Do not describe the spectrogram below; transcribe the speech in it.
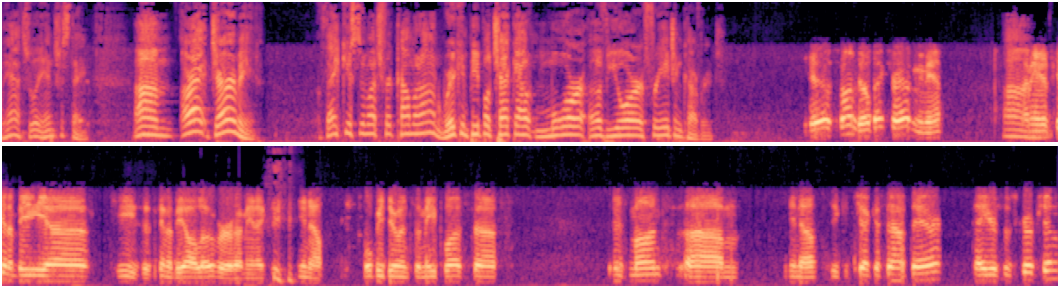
Yeah, it's really interesting. Um, all right, Jeremy, thank you so much for coming on. Where can people check out more of your free agent coverage? Yeah, it was fun, Bill. Thanks for having me, man. Um, I mean, it's going to be, uh, geez, it's going to be all over. I mean, I, you know, we'll be doing some E plus stuff this month. Um, you know, so you can check us out there pay your subscription.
